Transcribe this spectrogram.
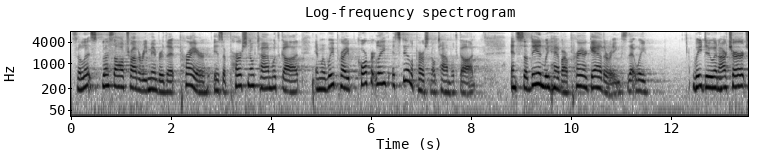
So let's, let's all try to remember that prayer is a personal time with God. And when we pray corporately, it's still a personal time with God. And so then we have our prayer gatherings that we, we do in our church.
